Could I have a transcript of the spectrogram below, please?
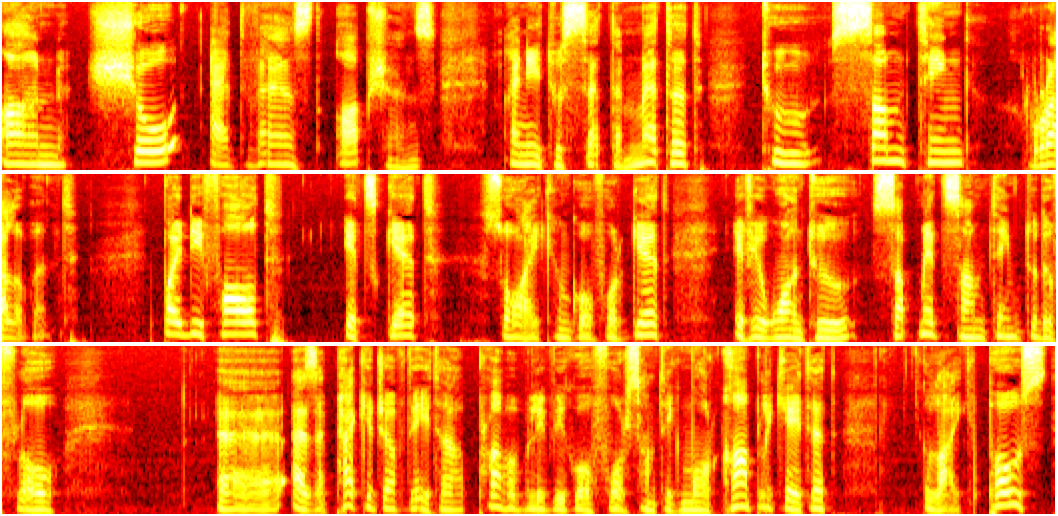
on show advanced options, I need to set the method to something relevant. By default, it's get, so I can go for get. If you want to submit something to the flow uh, as a package of data, probably we go for something more complicated like post.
